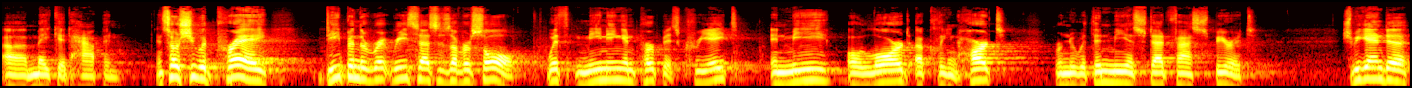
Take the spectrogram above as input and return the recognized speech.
uh, make it happen. And so she would pray deep in the recesses of her soul with meaning and purpose. Create in me, O Lord, a clean heart, renew within me a steadfast spirit. She began to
